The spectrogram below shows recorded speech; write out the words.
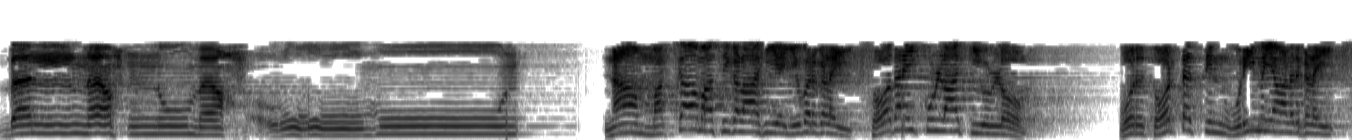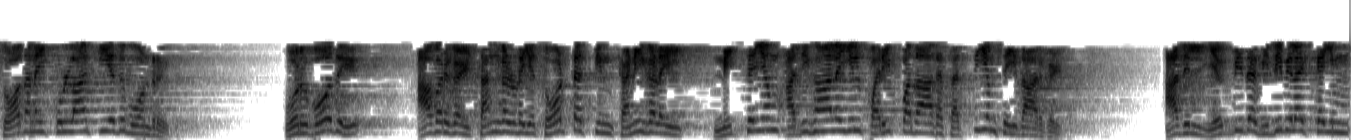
بَلْ نَحْنُ مَحْرُومُونَ நாம் மக்காவாசிகளாகிய இவர்களை சோதனைக்குள்ளாக்கியுள்ளோம் ஒரு தோட்டத்தின் உரிமையாளர்களை சோதனைக்குள்ளாக்கியது போன்று ஒருபோது அவர்கள் தங்களுடைய தோட்டத்தின் கனிகளை நிச்சயம் அதிகாலையில் பறிப்பதாக சத்தியம் செய்தார்கள். அதில் எவ்வித விதிவிலக்கையும்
